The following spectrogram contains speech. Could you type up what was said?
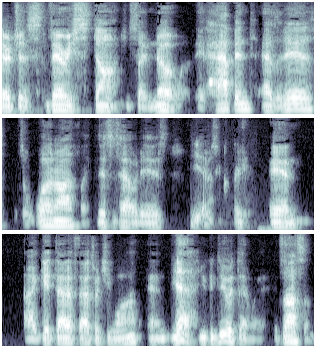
they're just very staunch and say, no, it happened as it is. It's a one off. Like, this is how it is. Yeah. It was great. And I get that if that's what you want. And yeah, you could do it that way. It's awesome.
